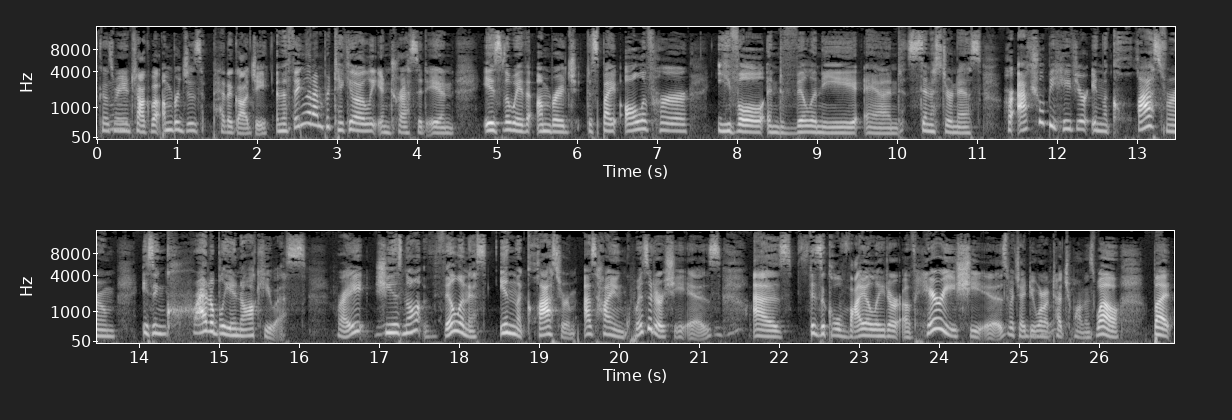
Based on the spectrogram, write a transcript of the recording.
because we need to talk about Umbridge's pedagogy. And the thing that I'm particularly interested in is the way that Umbridge, despite all of her evil and villainy and sinisterness, her actual behavior in the classroom is incredibly innocuous. Right? She is not villainous in the classroom, as High Inquisitor she is, as physical violator of Harry she is, which I do want to touch upon as well. But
